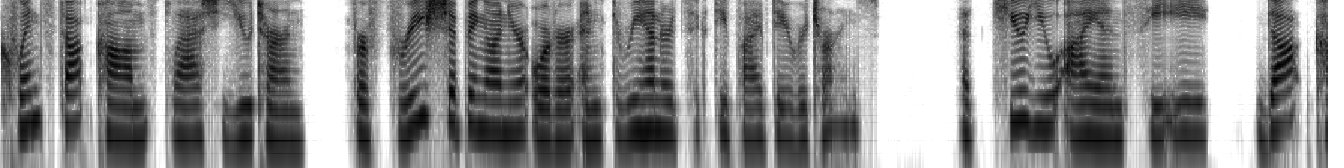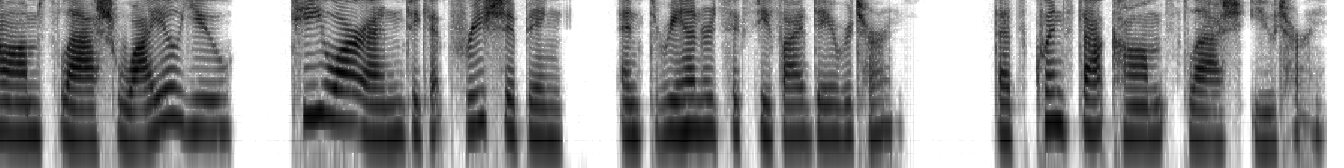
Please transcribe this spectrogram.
quince.com slash U-turn for free shipping on your order and 365 day returns. That's Q-U-I-N-C-E dot com slash Y-O-U-T-U-R-N to get free shipping and 365 day returns. That's quince.com slash uturn.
